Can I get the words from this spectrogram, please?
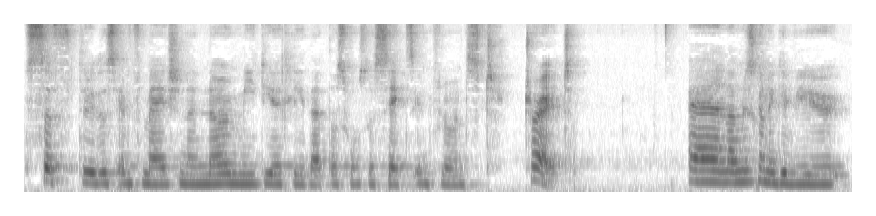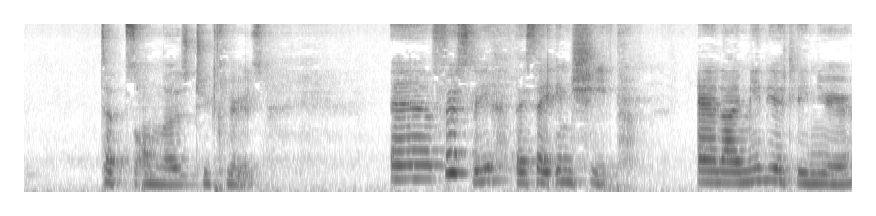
sift through this information and know immediately that this was a sex influenced trait? And I'm just going to give you tips on those two clues. Uh, firstly, they say in sheep, and I immediately knew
